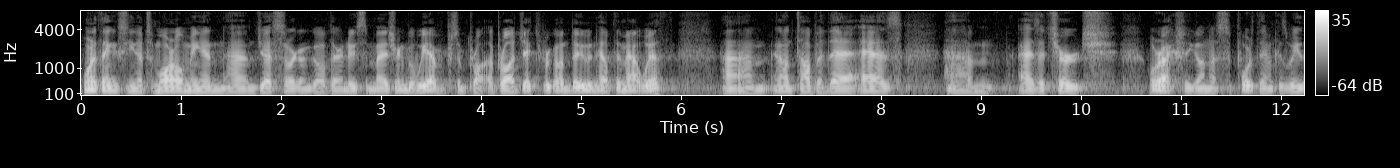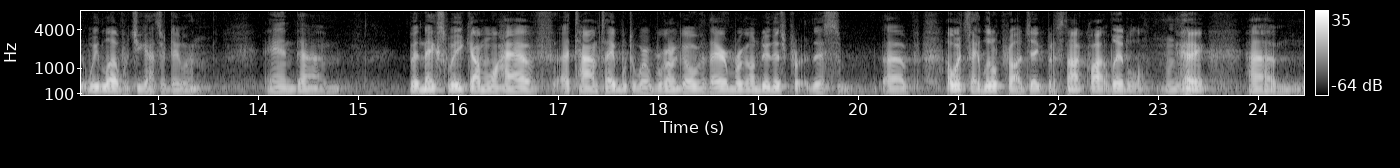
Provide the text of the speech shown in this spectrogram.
one of the things, you know, tomorrow me and um, Justin are going to go over there and do some measuring, but we have some pro- projects we're going to do and help them out with. Um, and on top of that, as um, as a church, we're actually going to support them because we, we love what you guys are doing. And um, but next week, I'm going to have a timetable to where we're going to go over there and we're going to do this this uh, I would say little project, but it's not quite little. Okay, um,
